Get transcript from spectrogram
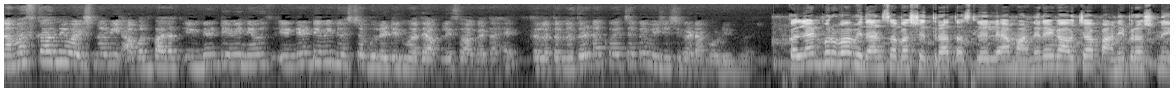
नमस्कार मी वैष्णवी. आपण पाहतात Indian TV news Indian TV न्यूजच्या बुलेटिनमध्ये आपले स्वागत आहे. चला तर नजर टाकवायच्या काही विशेष घडामोडींवर. कल्याणपूर्व विधानसभा क्षेत्रात असलेल्या मानेरे गावच्या पाणी प्रश्नी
